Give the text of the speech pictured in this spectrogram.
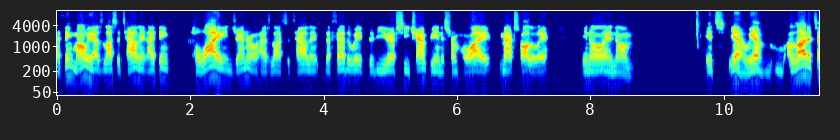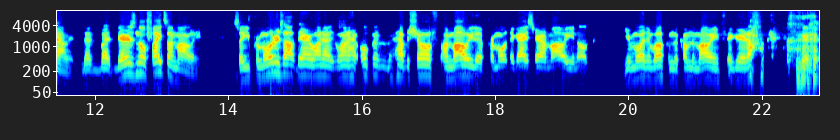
I think Maui has lots of talent. I think Hawaii in general has lots of talent. The featherweight, the UFC champion is from Hawaii, Max Holloway. You know, and um, it's yeah, we have a lot of talent, but there's no fights on Maui. So you promoters out there want to want to open have a show on Maui to promote the guys here on Maui. You know, you're more than welcome to come to Maui and figure it out.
